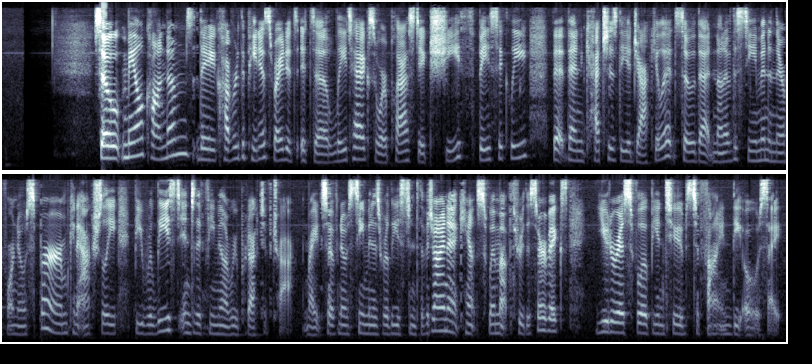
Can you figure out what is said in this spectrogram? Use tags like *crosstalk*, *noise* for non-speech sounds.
So male condoms, they cover the penis, right? It's, it's a latex or plastic sheath, basically, that then catches the ejaculate so that none of the semen and therefore no sperm can actually be released into the female reproductive tract, right? So if no semen is released into the vagina, it can't swim up through the cervix, uterus, fallopian tubes to find the oocyte.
